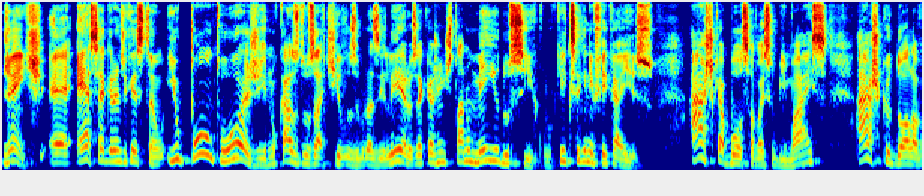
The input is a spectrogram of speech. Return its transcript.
Gente, é, essa é a grande questão. E o ponto hoje, no caso dos ativos brasileiros, é que a gente está no meio do ciclo. O que, que significa isso? Acho que a bolsa vai subir mais, acho que o dólar.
